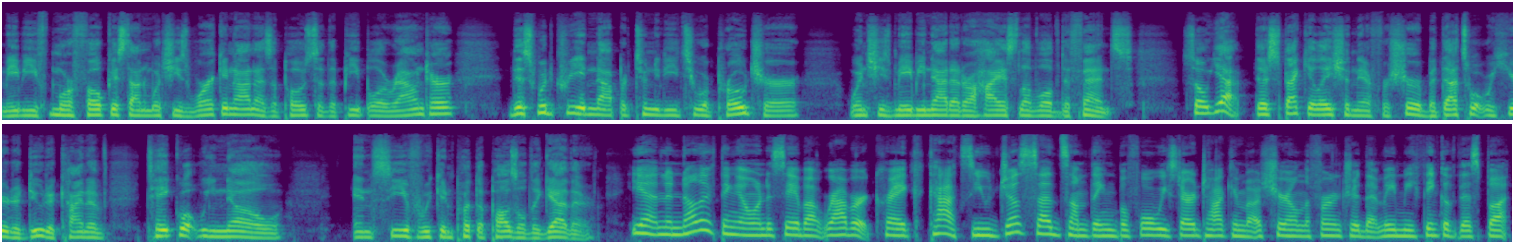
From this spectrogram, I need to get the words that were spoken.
maybe more focused on what she's working on as opposed to the people around her, this would create an opportunity to approach her when she's maybe not at her highest level of defense. So, yeah, there's speculation there for sure, but that's what we're here to do to kind of take what we know and see if we can put the puzzle together. Yeah, and another thing I want to say about Robert Craig Cox, you just said something before we started talking about Sherrill and the furniture that made me think of this. But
